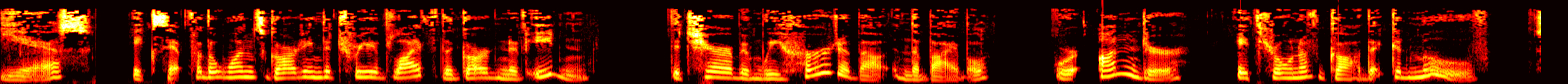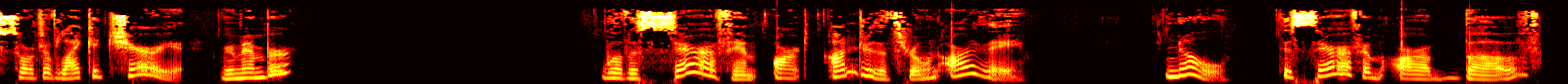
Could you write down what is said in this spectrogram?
Yes, except for the ones guarding the tree of life, the Garden of Eden. The cherubim we heard about in the Bible were under a throne of God that could move, sort of like a chariot, remember? Well, the seraphim aren't under the throne, are they? No, the seraphim are above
